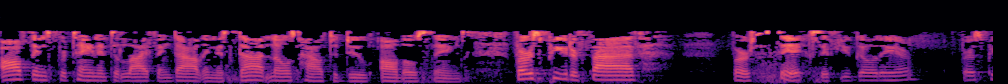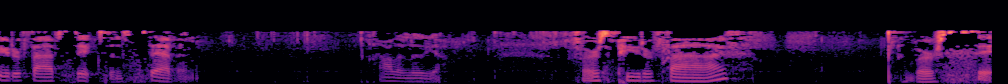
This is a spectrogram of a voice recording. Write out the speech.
all things pertaining to life and godliness. God knows how to do all those things. First Peter 5, verse 6, if you go there. First Peter 5, 6, and 7. Hallelujah. First Peter 5, verse 6.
